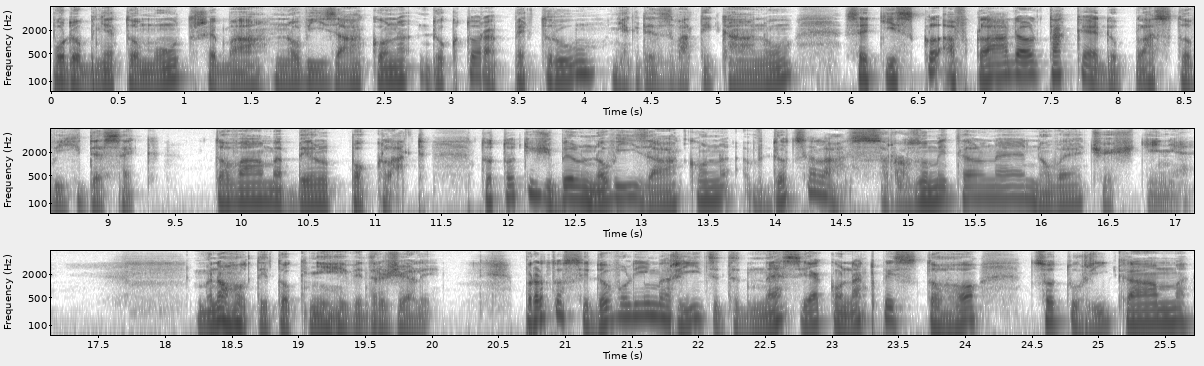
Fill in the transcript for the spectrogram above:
Podobně tomu třeba nový zákon doktora Petru, někde z Vatikánu, se tiskl a vkládal také do plastových desek. To vám byl poklad. To totiž byl nový zákon v docela srozumitelné nové češtině. Mnoho tyto knihy vydržely. Proto si dovolím říct dnes jako nadpis toho, co tu říkám,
